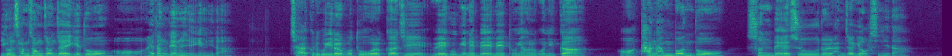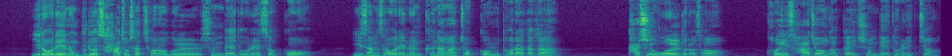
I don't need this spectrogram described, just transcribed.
이건 삼성전자에게도 어, 해당되는 얘기입니다. 자, 그리고 1월부터 5월까지 외국인의 매매 동향을 보니까 어, 단 한 번도 순매수를 한 적이 없습니다. 1월에는 무려 4조 4천억을 순매도를 했었고 2, 3, 4월에는 그나마 조금 덜 하다가 다시 5월 들어서 거의 4조 원 가까이 순매도를 했죠.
